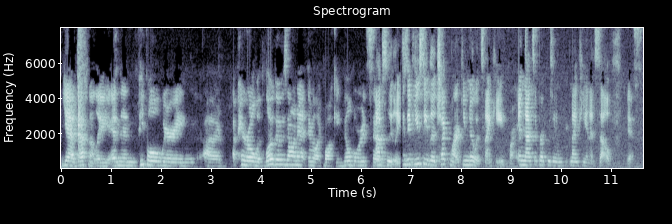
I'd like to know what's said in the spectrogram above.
Yeah, definitely. And then people wearing uh, apparel with logos on it, they're like walking billboards. So Absolutely. Because if you see the check mark, you know it's Nike. Right. And that's representing Nike in itself. Yes.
